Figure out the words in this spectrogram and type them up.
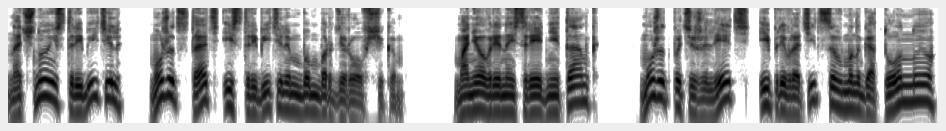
Ночной истребитель может стать истребителем-бомбардировщиком. Маневренный средний танк может потяжелеть и превратиться в многотонную,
